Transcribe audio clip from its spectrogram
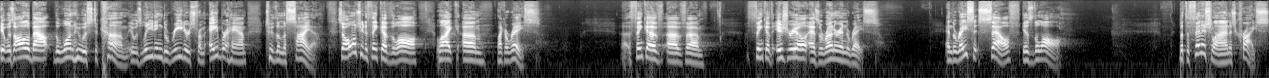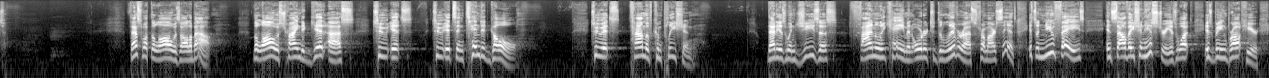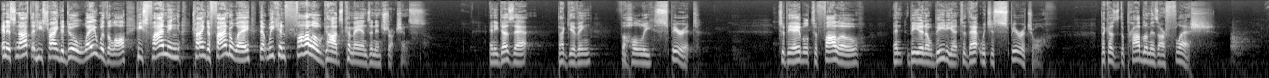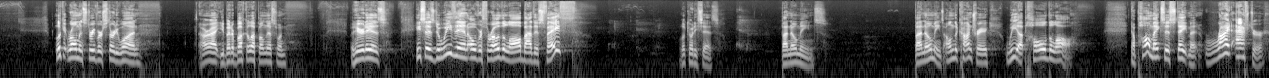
It was all about the one who was to come. It was leading the readers from Abraham to the Messiah. So I want you to think of the law like, um, like a race. Uh, think, of, of, um, think of Israel as a runner in the race. And the race itself is the law. But the finish line is Christ. That's what the law was all about. The law was trying to get us to its to its intended goal, to its time of completion. That is when Jesus finally came in order to deliver us from our sins. It's a new phase in salvation history, is what is being brought here. And it's not that he's trying to do away with the law, he's finding, trying to find a way that we can follow God's commands and instructions. And he does that by giving the Holy Spirit to be able to follow and be an obedient to that which is spiritual. Because the problem is our flesh. Look at Romans 3, verse 31. All right, you better buckle up on this one. But here it is. He says, Do we then overthrow the law by this faith? Look what he says. By no means. By no means. On the contrary, we uphold the law. Now, Paul makes this statement right after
